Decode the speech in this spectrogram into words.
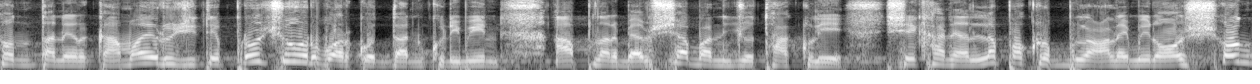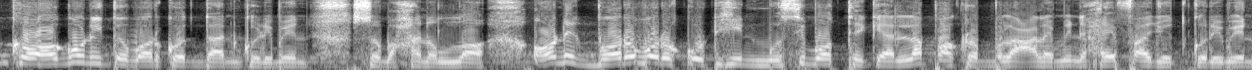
সন্তানের কামাই রুজিতে প্রচুর বরকত দান করিবেন। আপনার ব্যবসা বাণিজ্য থাকলে সেখানে আল্লাহ পাক রব্বুল আলামিন অসংখ্য অগণিত বরকত দান করিবেন। সুবহানাল্লাহ। অনেক বড় বড় কঠিন মুসিবত থেকে আল্লাহ পাক রব্বুল আলামিন হেফাজত করিবেন।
